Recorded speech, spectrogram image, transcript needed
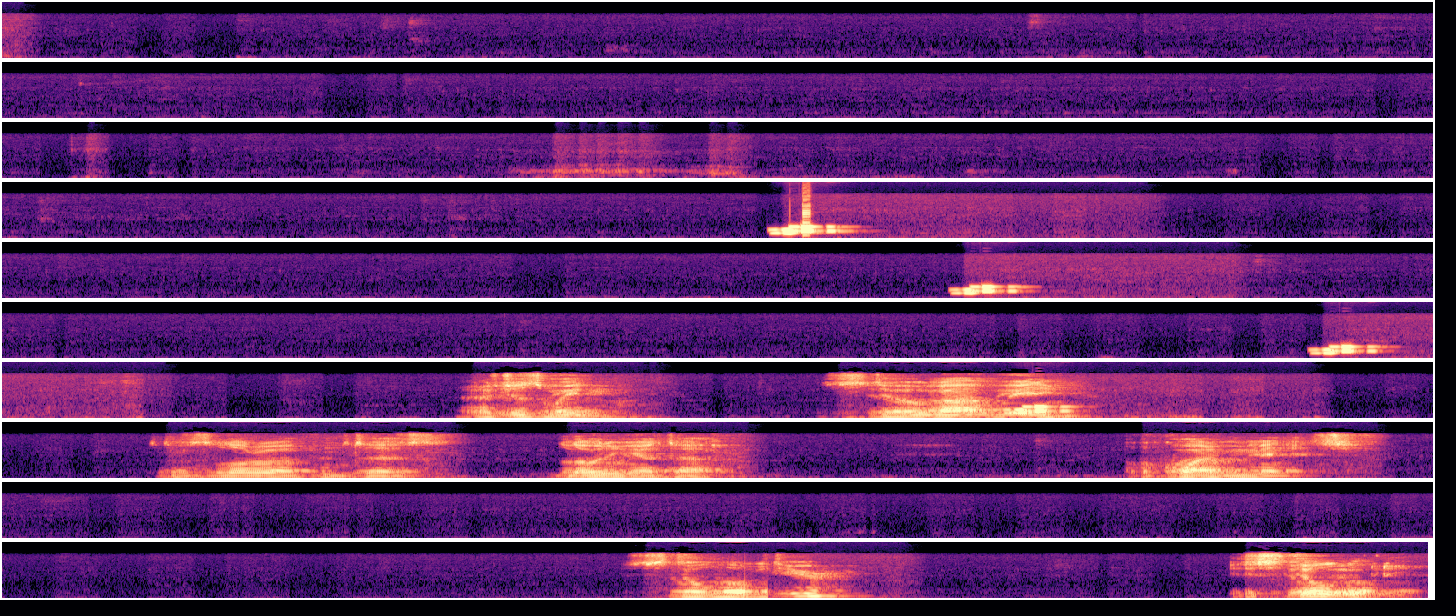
I'm just waiting. Still got waiting. Just load up and just loading at uh, quite a minute. Still loading here. It's still loading.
